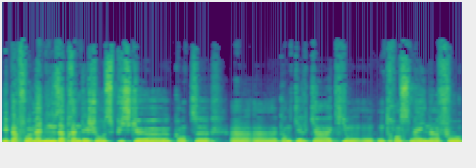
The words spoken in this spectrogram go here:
et parfois même ils nous apprennent des choses puisque euh, quand euh, un, quand quelqu'un à qui on, on, transmet une info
